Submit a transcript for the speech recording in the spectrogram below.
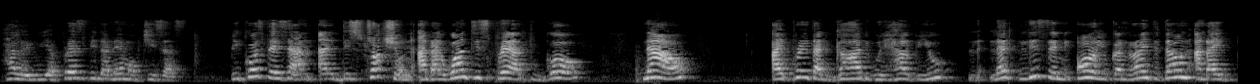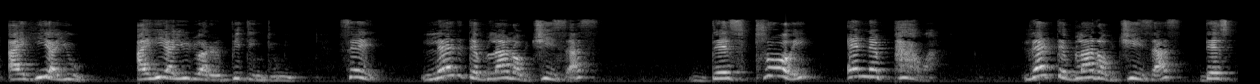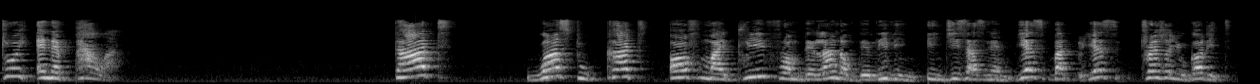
Hallelujah. Praise be the name of Jesus. Because there's an, a destruction and I want this prayer to go. Now, I pray that God will help you. Let listen or you can write it down and I, I hear you. I hear you, you are repeating to me. Say, let the blood of Jesus destroy any power. Let the blood of Jesus destroy any power that wants to cut off my tree from the land of the living in Jesus' name. Yes, but yes, treasure, you got it.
